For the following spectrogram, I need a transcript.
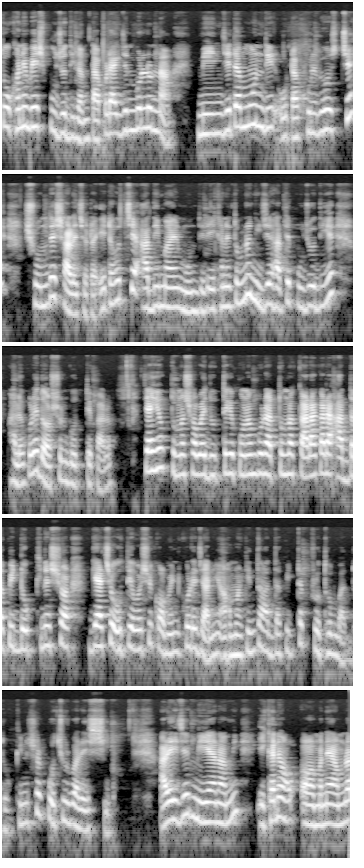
তো ওখানে বেশ পুজো দিলাম। তারপরে একজন বলল, না মেন যেটা মন্দির, ওটা খুলবে হচ্ছে সন্ধ্যে সাড়ে ছটা। এটা হচ্ছে আদিমায়ের মন্দির। এখানে তোমরা নিজের হাতে পুজো দিয়ে ভালো করে দর্শন করতে পারো। যাই হোক, তোমরা সবাই দূর থেকে প্রণাম করো। আর তোমরা কারা কারা আদ্যাপীঠ দক্ষিণেশ্বর গেছো, অতি অবশ্যই কমেন্ট করে জানিও। আমার কিন্তু আদ্যাপীঠটা প্রথমবার। দক্ষিণেশ্বর প্রচুরবার এসছি। আর এই যে মেয়ে আর আমি, এখানে মানে আমরা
